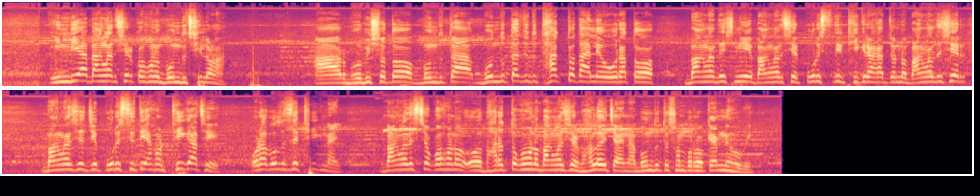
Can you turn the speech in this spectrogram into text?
ইন্ডিয়া, বাংলাদেশের কখনো বন্ধু ছিল না। আর ভবিষ্যতে বন্ধুতা বন্ধুতা যদি থাকতো তাহলে ওরা তো বাংলাদেশ নিয়ে বাংলাদেশের পরিস্থিতি ঠিক রাখার জন্য, বাংলাদেশের বাংলাদেশের যে পরিস্থিতি এখন ঠিক আছে ওরা বলতেছে, ঠিক নাই। বাংলাদেশ তো কখনো ভারত তো কখনো বাংলাদেশের ভালোই চায় না। বন্ধুত্ব সম্পর্ক কেমনে হবে?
